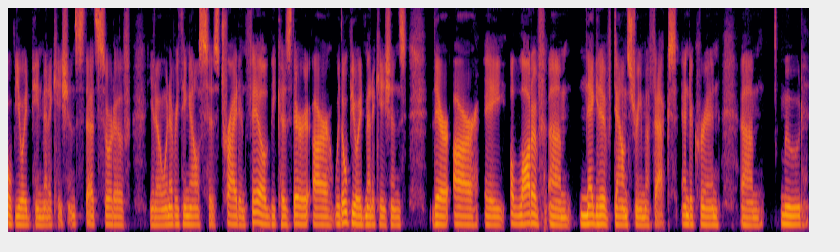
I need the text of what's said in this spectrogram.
opioid pain medications. That's sort of, you know, when everything else has tried and failed, because there are, with opioid medications, there are a, a lot of um, negative downstream effects, endocrine, um, mood,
